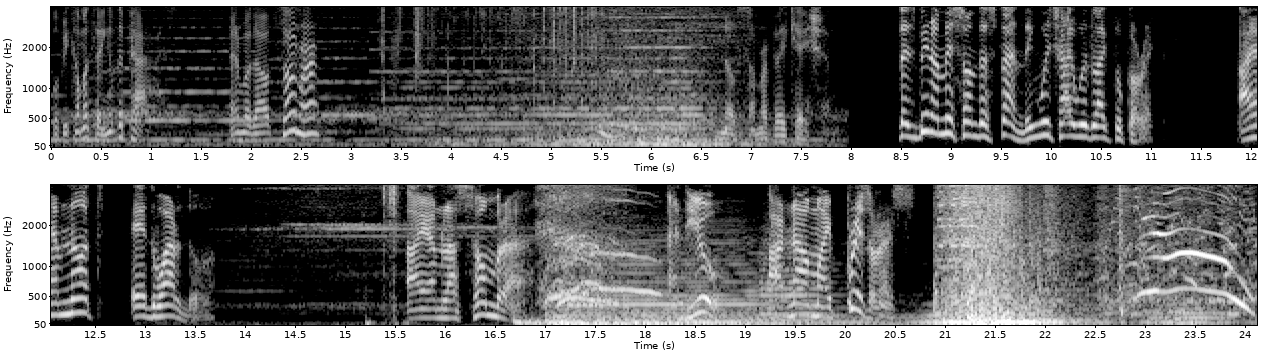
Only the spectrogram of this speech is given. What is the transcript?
will become a thing of the past. And without summer, no summer vacation. There's been a misunderstanding which I would like to correct. I am not Eduardo. I am La Sombra. And you are now my prisoners. No!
